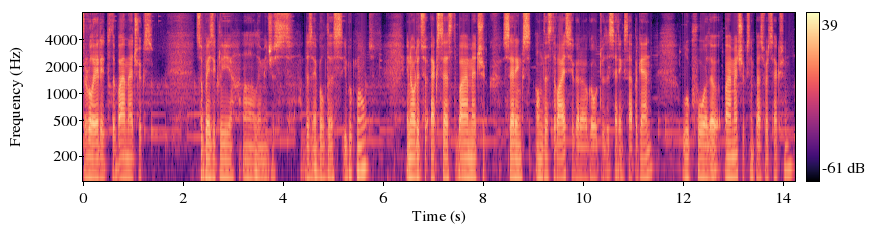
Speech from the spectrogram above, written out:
related to the biometrics. So basically, uh, let me just disable this ebook mode. In order to access the biometric settings on this device, you gotta go to the settings app again, look for the biometrics and password section,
